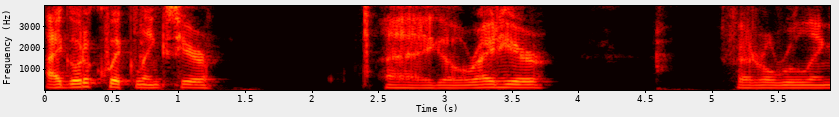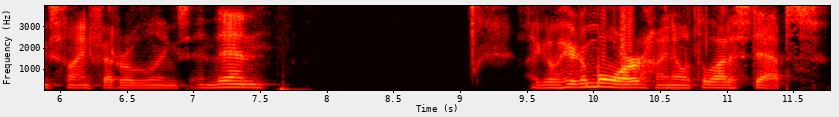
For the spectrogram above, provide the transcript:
I go to quick links here. I go right here, federal rulings, find federal rulings, and then I go here to more. I know it's a lot of steps.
